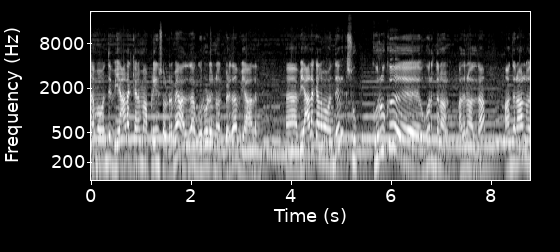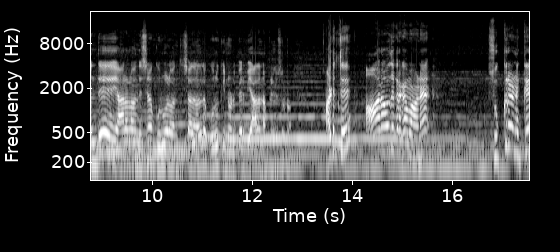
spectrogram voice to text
நம்ம வந்து வியாழக்கிழமை அப்படின்னு சொல்கிறோமே அதுதான் குருவோட இன்னொரு பேர் தான் வியாழன். வியாழக்கிழமை வந்து சு குருக்கு உகர்ந்த நாள். அதனால தான் அந்த நாள் வந்து யாரால வந்துச்சுன்னா குருவால் வந்துச்சு. அதனால தான் குருக்கு இன்னொரு பேர் வியாழன் அப்படின்னு சொல்கிறோம் அடுத்து ஆறாவது கிரகமான சுக்கரனுக்கு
